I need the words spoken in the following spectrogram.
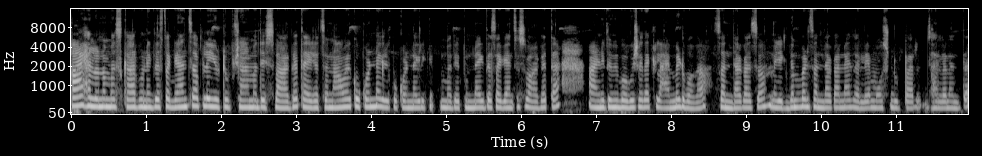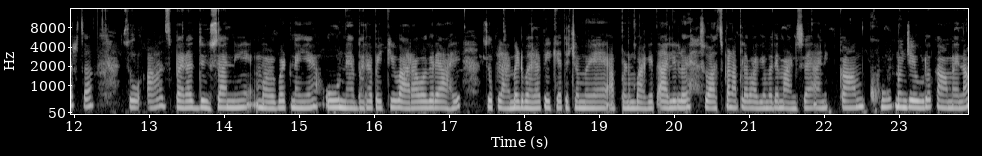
हाय हॅलो नमस्कार. पुन्हा एकदा सगळ्यांचं आपल्या यूट्यूब चॅनलमध्ये स्वागत आहे ज्याचं नाव आहे कोकण नगरी. कोकण नगरीमध्ये पुन्हा एकदा सगळ्यांचं स्वागत आहे. आणि तुम्ही बघू शकता क्लायमेट बघा. संध्याकाळचं म्हणजे एकदम पण संध्याकाळ नाही झालं आहे मोस्ट दुपार झाल्यानंतरचं. सो आज बऱ्याच दिवसांनी मळबट नाही आहे ऊन आहे बऱ्यापैकी वारा वगैरे आहे. सो क्लायमेट बऱ्यापैकी आहे. त्याच्यामुळे आपण बागेत आलेलो आहे. सो आज पण आपल्या बागेमध्ये माणसं आहे. आणि काम खूप म्हणजे एवढं काम आहे ना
